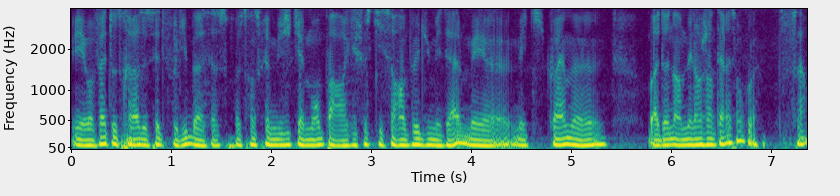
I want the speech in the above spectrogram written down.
et en fait au travers de cette folie bah, ça se retranscrit musicalement par quelque chose qui sort un peu du métal mais, euh, mais qui quand même euh, bah, donne un mélange intéressant quoi ça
